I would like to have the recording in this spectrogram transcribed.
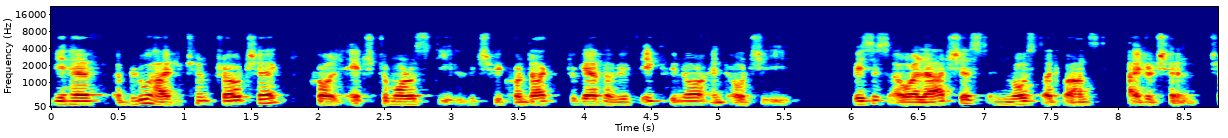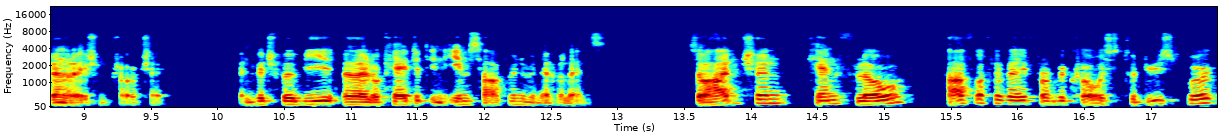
we have a blue hydrogen project called H2Morrow Steel, which we conduct together with Equinor and OGE. This is our largest and most advanced hydrogen generation project, and which will be uh, located in Eemshaven in the Netherlands. So hydrogen can flow half of the way from the coast to Duisburg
